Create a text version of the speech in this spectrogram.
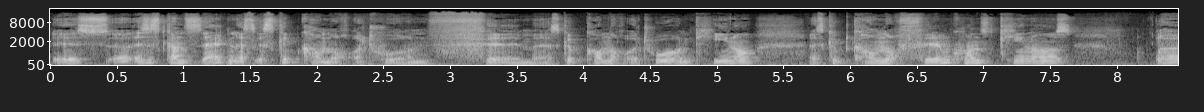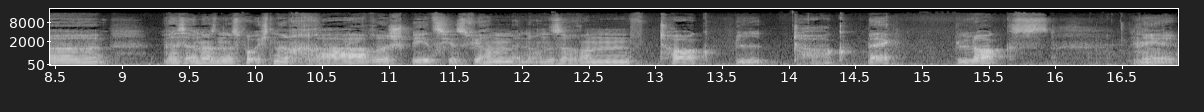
ist, äh, es ist ganz selten, es, es gibt kaum noch Autorenfilme, es gibt kaum noch Autorenkino, es gibt kaum noch Filmkunstkinos. Äh, Wes Anderson ist bei euch eine rare Spezies. Wir haben in unseren Talk, Talkback-Blogs Nee,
